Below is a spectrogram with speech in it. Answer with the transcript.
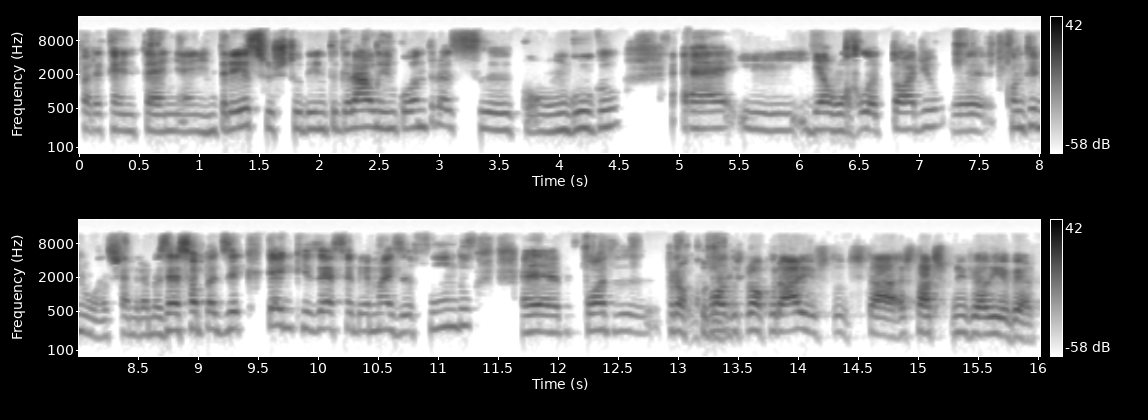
para quem tenha interesse, o estudo integral encontra-se com um Google uh, e, e, é um relatório, uh, continua, Alexandra, mas é só para dizer que quem quiser saber mais a fundo pode procurar. Pode procurar e o estudo está, está disponível e aberto.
